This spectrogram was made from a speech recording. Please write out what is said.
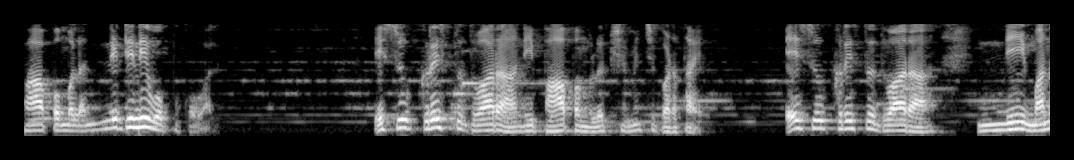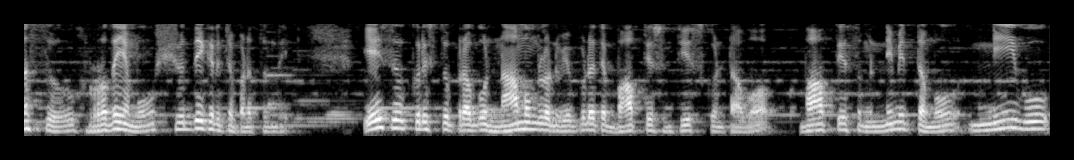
పాపములన్నిటినీ ఒప్పుకోవాలి. యేసుక్రీస్తు ద్వారా నీ పాపములు క్షమించబడతాయి. యేసుక్రీస్తు ద్వారా నీ మనస్సు హృదయము శుద్ధీకరించబడుతుంది. యేసుక్రీస్తు ప్రభు నామంలో నువ్వు ఎప్పుడైతే బాప్తీసం తీసుకుంటావో బాప్తీసం నిమిత్తము నీవు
